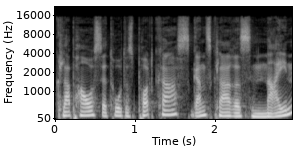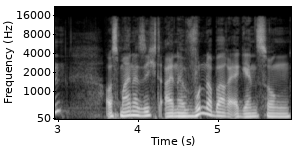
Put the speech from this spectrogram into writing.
Clubhouse, der Tod des Podcasts. Ganz klares Nein. Aus meiner Sicht eine wunderbare Ergänzung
